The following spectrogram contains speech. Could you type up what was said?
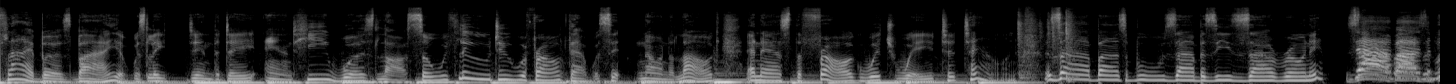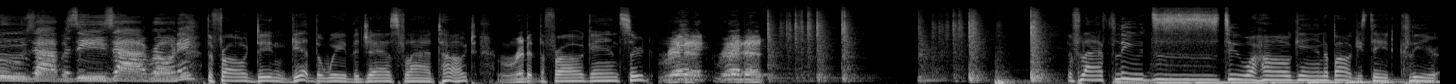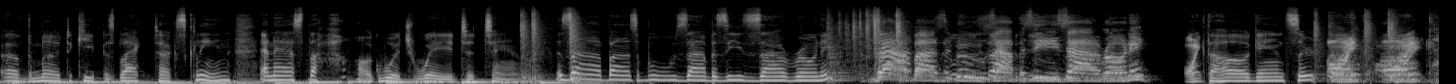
Fly buzzed by, it was late in the day, and he was lost. So we flew to a frog that was sitting on a log and asked the frog which way to town. Zabazaboo, zabazee, zaroni. Zabazaboo, zabazee, zaroni. The frog didn't get the way the jazz fly talked. Ribbit the frog answered, Ribbit, ribbit. The fly flew zzz to a hog in a bog. He stayed clear of the mud to keep his black tux clean and asked the hog which way to town. Zabazaboo, zabazee, zaroni. Zabazaboo, zabazee, zaroni. Oink the hog answered. Oink, oink.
